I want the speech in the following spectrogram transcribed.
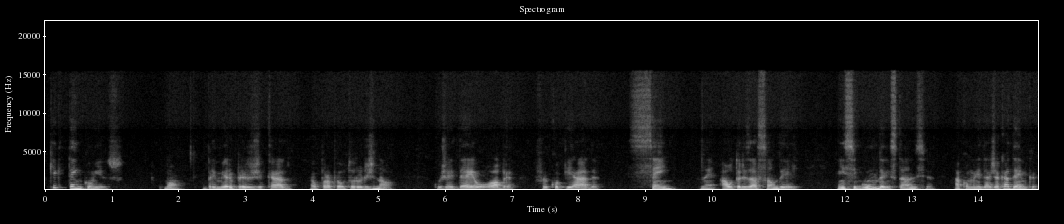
O que, que tem com isso? Bom, o primeiro prejudicado é o próprio autor original, cuja ideia ou obra foi copiada sem né, autorização dele. Em segunda instância, a comunidade acadêmica,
